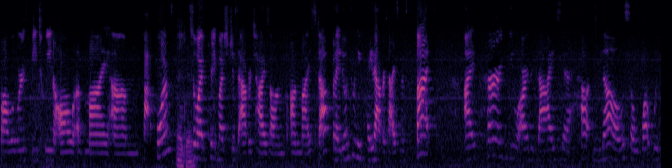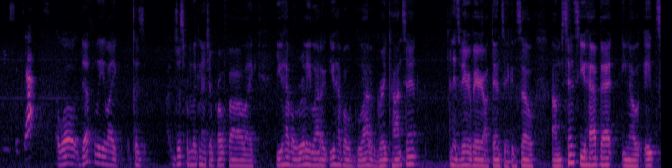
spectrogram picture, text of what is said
followers between all of my um, platforms. Okay. So I pretty much just advertise on, on my stuff, but I don't do any paid advertisements. But I've heard you are the guy to help know. So what would you suggest? Well, definitely like because just from looking at your profile, like you have a really lot of you have a lot of great content, and it's very very authentic. And so um, since you have that you know it's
